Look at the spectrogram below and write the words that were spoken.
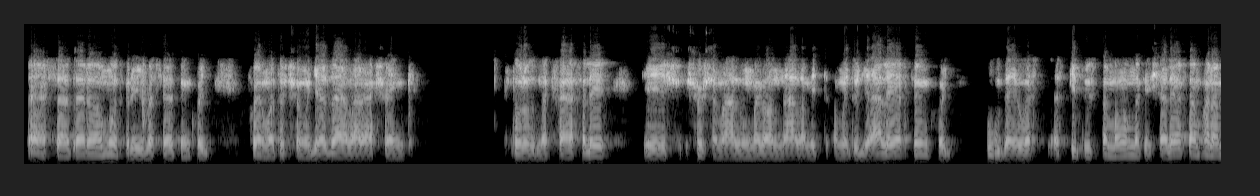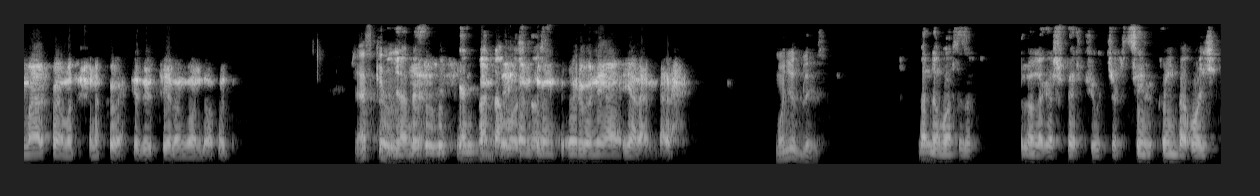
Persze, hát erről a múltkor is beszéltünk, hogy folyamatosan ugye az elvárásaink tolódnak felfelé, és sosem állunk meg annál, amit, amit ugye elértünk, hogy hú, de jó, ezt, ezt kitűztem magamnak és elértem, hanem már folyamatosan a következő célon gondolkodunk. És ez kéne... Igen, ez egyébként benne nem, volt nem az... tudunk örülni a jelenben. Mondjad, Blaze? Benne volt ez a különleges férfi útjak című könyvben, hogy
